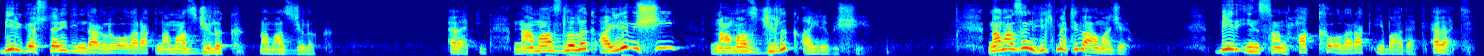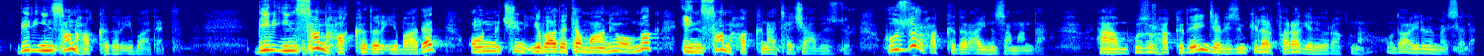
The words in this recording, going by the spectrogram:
Bir gösteri dindarlığı olarak namazcılık, namazcılık. Evet, namazlılık ayrı bir şey, namazcılık ayrı bir şey. Namazın hikmeti ve amacı. Bir insan hakkı olarak ibadet. Evet, bir insan hakkıdır ibadet. Bir insan hakkıdır ibadet. Onun için ibadete mani olmak insan hakkına tecavüzdür. Huzur hakkıdır aynı zamanda. Ha, huzur hakkı deyince bizimkiler para geliyor aklına. O da ayrı bir mesele.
